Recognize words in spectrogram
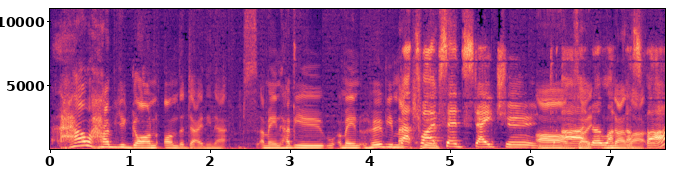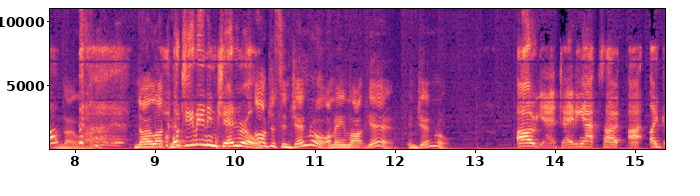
how have you gone on the dating apps? I mean, have you? I mean, who have you matched That's why with? I've said stay tuned. Oh, uh, so no luck no thus luck. far. No luck. No luck. Or do you mean in general? Oh, just in general. I mean, like, yeah, in general. Oh yeah, dating apps. I, I like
